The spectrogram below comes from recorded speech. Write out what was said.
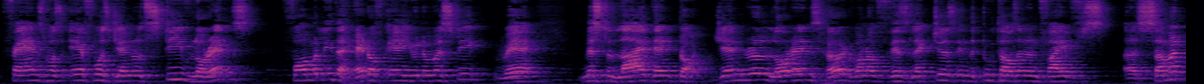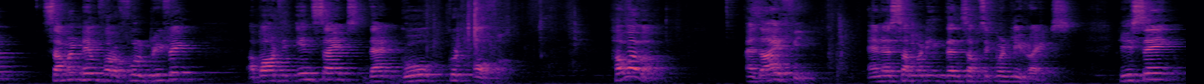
fans was Air Force General Steve Lorenz, formerly the head of Air University, where Mr. Lai then taught. General Lorenz heard one of his lectures in the 2005 uh, summon, summoned him for a full briefing about the insights that Go could offer. However, as I feel, and as somebody then subsequently writes, he's saying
